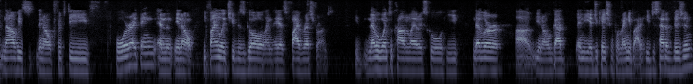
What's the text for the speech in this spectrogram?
now he's you know 54, I think, and you know he finally achieved his goal, and he has five restaurants. He never went to culinary school. He never uh, you know got any education from anybody. He just had a vision,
